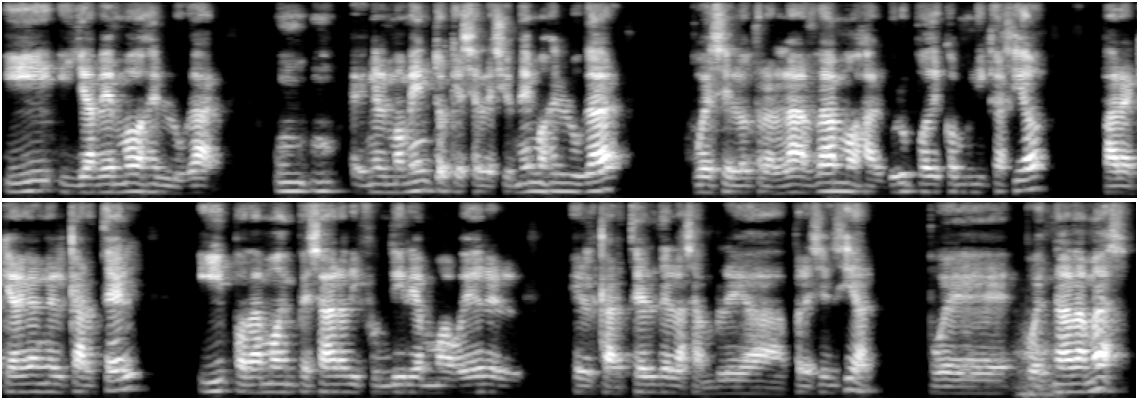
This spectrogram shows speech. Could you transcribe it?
y ya vemos el lugar en el momento que seleccionemos el lugar, pues se lo trasladamos al grupo de comunicación para que hagan el cartel y podamos empezar a difundir y a mover el, cartel de la asamblea presencial. Pues, pues nada más.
